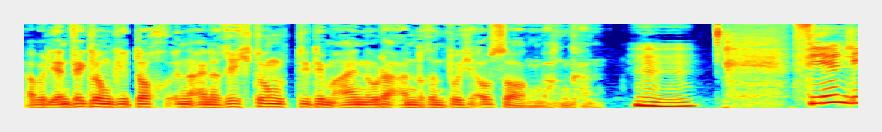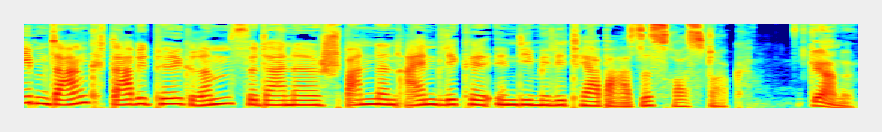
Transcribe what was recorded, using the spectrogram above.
aber die Entwicklung geht doch in eine Richtung, die dem einen oder anderen durchaus Sorgen machen kann. Hm. Vielen lieben Dank, David Pilgrim, für deine spannenden Einblicke in die Militärbasis Rostock. Gerne.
